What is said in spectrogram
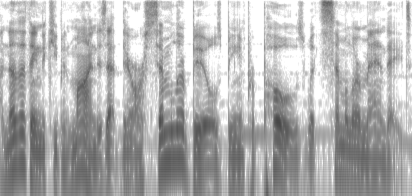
Another thing to keep in mind is that there are similar bills being proposed with similar mandates.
